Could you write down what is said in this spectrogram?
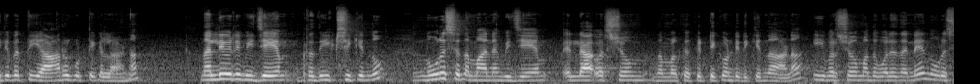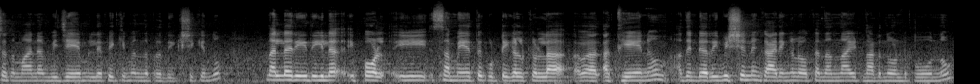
ഇരുപത്തിയാറ് കുട്ടികളാണ്. നല്ലൊരു വിജയം പ്രതീക്ഷിക്കുന്നു. നൂറ് ശതമാനം വിജയം എല്ലാ വർഷവും നമ്മൾക്ക് കിട്ടിക്കൊണ്ടിരിക്കുന്നതാണ്. ഈ വർഷവും അതുപോലെ തന്നെ നൂറ് ശതമാനം വിജയം ലഭിക്കുമെന്ന് പ്രതീക്ഷിക്കുന്നു. നല്ല രീതിയിൽ ഇപ്പോൾ ഈ സമയത്ത് കുട്ടികൾക്കുള്ള അധ്യയനവും അതിന്റെ റിവിഷനും കാര്യങ്ങളും ഒക്കെ നന്നായിട്ട് നടന്നുകൊണ്ട് പോകുന്നു.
